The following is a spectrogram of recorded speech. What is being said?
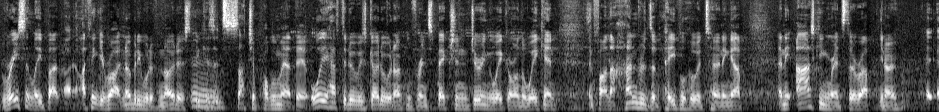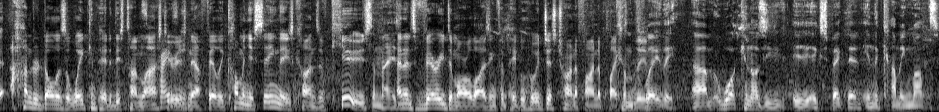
recently. But I, I think you're right, nobody would have noticed because it's such a problem out there. All you have to do is go to an open for inspection during the week or on the weekend and find the hundreds of people who are turning up, and the asking rents that are up, you know, $100 a week compared to this time last year is now fairly common. You're seeing these kinds of queues, amazing. and it's very demoralising for people who are just trying to find a place to live. Completely. Um, what can Aussie uh, expect then in the coming months?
